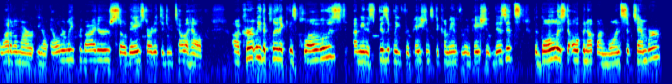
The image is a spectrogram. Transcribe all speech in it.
a lot of them are, you know, elderly providers, so they started to do telehealth. Uh, currently, the clinic is closed. I mean, it's physically for patients to come in for inpatient visits. The goal is to open up on 1 September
